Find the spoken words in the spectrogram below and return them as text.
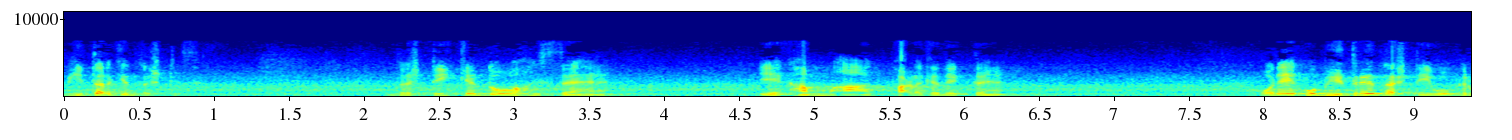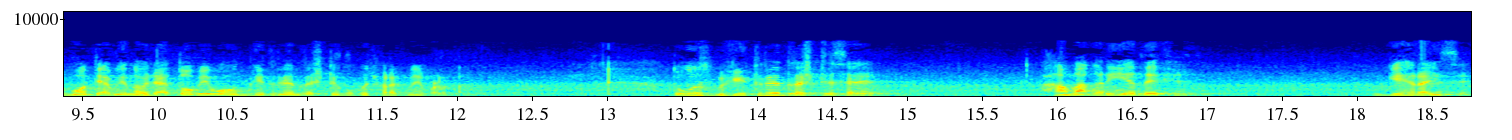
भीतर की दृष्टि से। दृष्टि के दो हिस्से हैं, एक हम आँख फाड़ के देखते हैं, और एक वो भीतरी दृष्टि, वो फिर मोतियाबिंद हो जाए तो भी वो भीतरी दृष्टि को कुछ फ़र्क नहीं पड़ता। तो उस भीतरी दृष्टि से हम अगर ये देखें, गहराई से,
